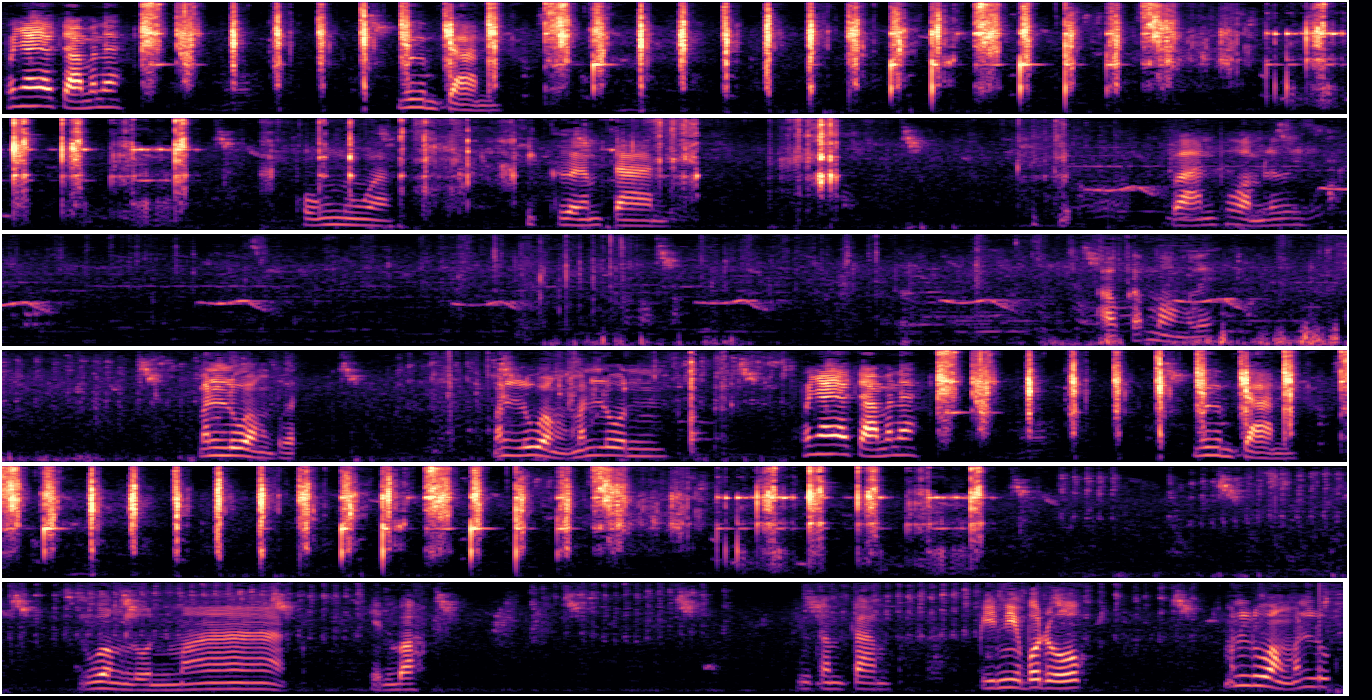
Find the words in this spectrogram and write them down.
พ่อใหญ่เอาจานมาแน่ลืมจาน งนัวพริกเกลือน้ำตาลพริกหวานพร้อมเลยเอากับมองเลย มันล่วงเบิด มันล่วง มันลนพ่อใหญ่เอาจานมาแน่ลืมจาน ล่วงหล่นมาก เห็นบ่อยู่ตำๆปีนี้บ่ดก มันล่วงมันลุก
